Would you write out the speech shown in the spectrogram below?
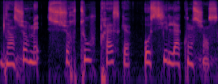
bien sûr, mais surtout presque aussi la conscience.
